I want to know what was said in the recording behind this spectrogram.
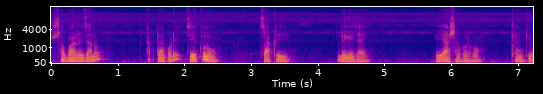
সবার যেন একটা করে যে কোনো চাকরি লেগে যায়। এই আশা করব। থ্যাংক ইউ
